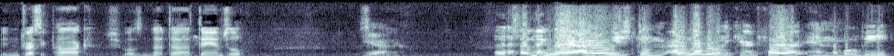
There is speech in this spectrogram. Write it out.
in Jurassic Park. She wasn't that uh, damsel. Yeah. And that's something that I always didn't, I never really cared for in the movie,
